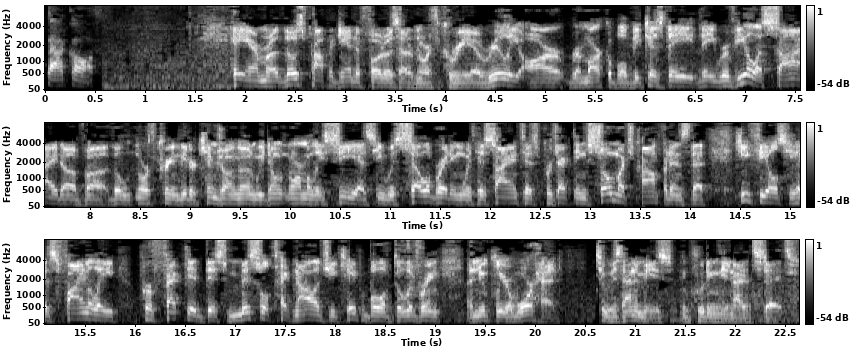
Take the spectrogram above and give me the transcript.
back off. Hey, Amra, those propaganda photos out of North Korea really are remarkable because they, they reveal a side of uh, the North Korean leader Kim Jong-un we don't normally see as he was celebrating with his scientists, projecting so much confidence that he feels he has finally perfected this missile technology capable of delivering a nuclear warhead to his enemies, including the United States.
